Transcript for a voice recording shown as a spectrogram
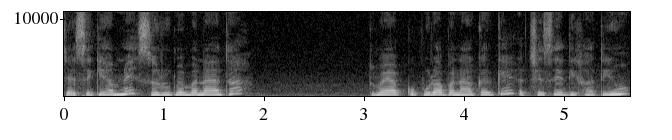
जैसे कि हमने शुरू में बनाया था। तो मैं आपको पूरा बना करके अच्छे से दिखाती हूँ।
